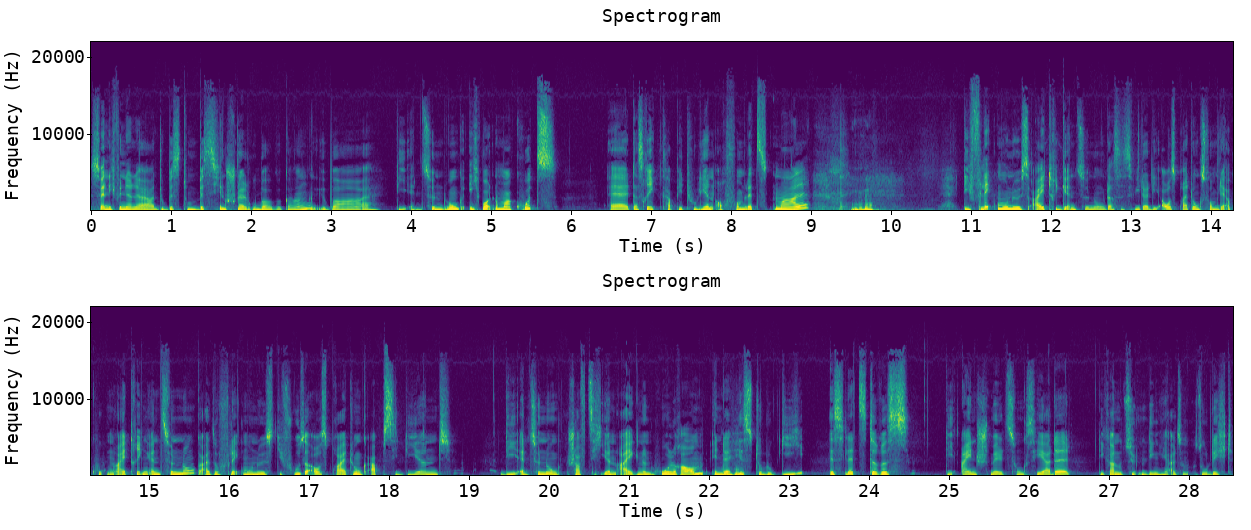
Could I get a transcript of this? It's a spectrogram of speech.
Sven, ich finde ja, du bist ein bisschen schnell rübergegangen über die Entzündung. Ich wollte noch mal kurz äh, das rekapitulieren, auch vom letzten Mal. Mhm. Die phlegmonös-eitrige Entzündung, das ist wieder die Ausbreitungsform der akuten eitrigen Entzündung, also phlegmonös diffuse Ausbreitung, absidierend. Die Entzündung schafft sich ihren eigenen Hohlraum. In mhm. der Histologie ist letzteres die Einschmelzungsherde. Die Granuzyten liegen hier also so dicht,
